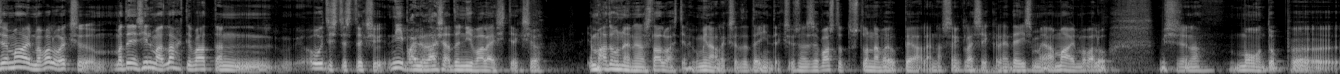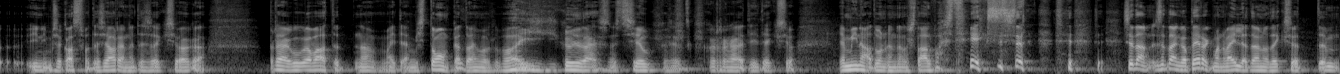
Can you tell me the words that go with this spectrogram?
see maailmavalu, eks ju, ma teen silmad lahti, vaatan uudistest, eks ju, nii paljud asjad on nii valesti, eks ju. ja ma tunnen ennast halvasti, nagu mina oleks seda teinud, eks ju, see vastutustunne vajub peale, noh, see on klassikaline teismeea maailmavalu, mis noh, moondub äh, inimese kasvades ja arenedes, eks ju, aga praegu ka vaatad, noh, ma ei tea, mis Toompeal toimub, ai, kuidas need sihukesed kuradid, eks ju. ja mina tunnen ennast halvasti, eks seda on, seda on ka Bergman välja toonud, eks ju, et mm,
